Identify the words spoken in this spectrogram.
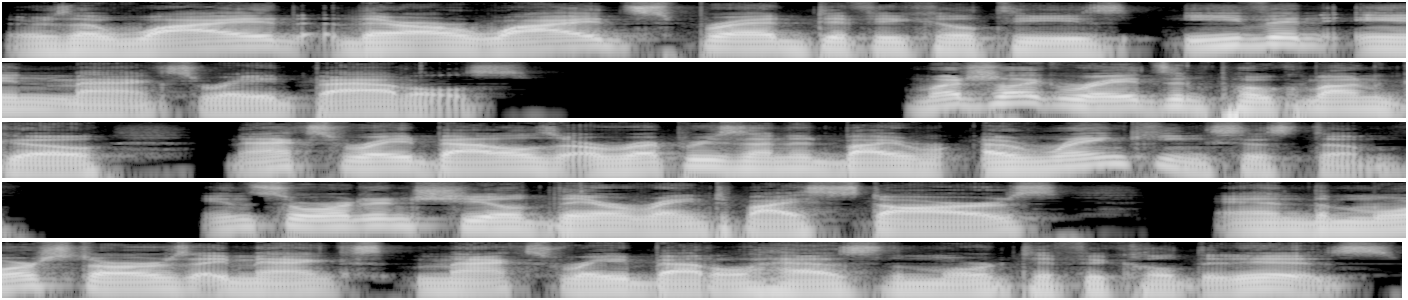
There's a wide there are widespread difficulties even in max raid battles. Much like raids in Pokemon Go, max raid battles are represented by a ranking system. In Sword and Shield, they are ranked by stars, and the more stars a max max raid battle has, the more difficult it is.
